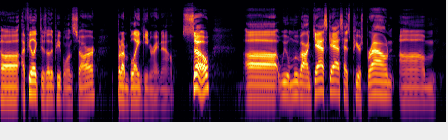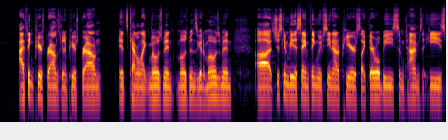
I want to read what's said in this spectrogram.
Uh, I feel like there's other people on Star, but I'm blanking right now. So uh, we will move on. Gas Gas has Pierce Brown. Um, I think Pierce Brown's going to Pierce Brown. It's kind of like Mosiman. Mosiman's going to Mosiman. Uh, it's just going to be the same thing we've seen out of Pierce. Like there will be some times that he's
